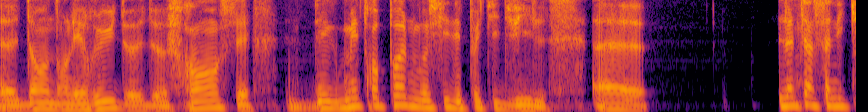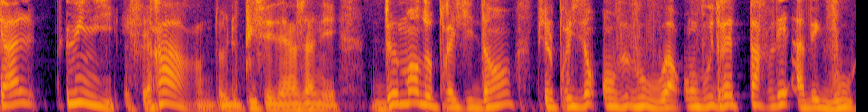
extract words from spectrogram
euh, dans, les rues de, France, des métropoles, mais aussi des petites villes. Euh, L'intersyndicale, unie, et c'est rare depuis ces dernières années, demande au président, Monsieur le Président, on veut vous voir, on voudrait parler avec vous,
